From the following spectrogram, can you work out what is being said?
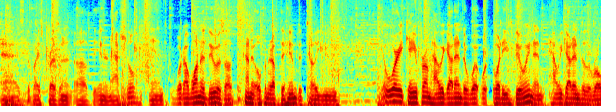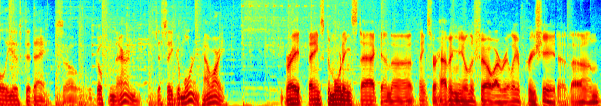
as the Vice President of the International. And what I want to do is I'll kind of open it up to him to tell you, you know, where he came from, how he got into what what he's doing, and how he got into the role he is today. So we'll go from there and just say good morning. How are you? Great. Thanks. Good morning, Stack, and uh, thanks for having me on the show. I really appreciate it. Um,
